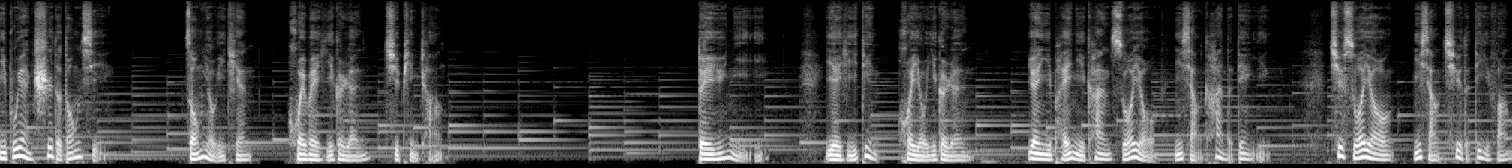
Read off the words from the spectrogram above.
你不愿吃的东西，总有一天会为一个人去品尝。对于你，也一定会有一个人，愿意陪你看所有你想看的电影，去所有你想去的地方，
